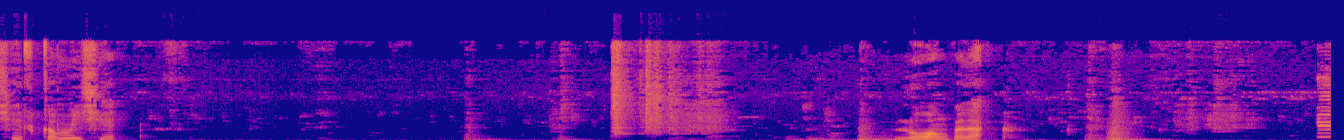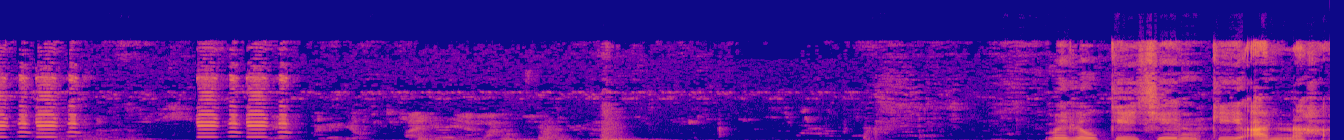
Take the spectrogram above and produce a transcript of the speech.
เช็ดก็ไม่เช็ด ล่วงไปล้วไม่รู้กี่ชิ้นกี่อันนะคะ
